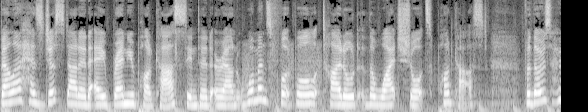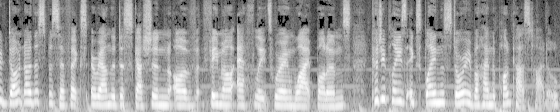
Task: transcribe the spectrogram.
Bella has just started a brand new podcast centered around women's football titled The White Shorts Podcast. For those who don't know the specifics around the discussion of female athletes wearing white bottoms, could you please explain the story behind the podcast title?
